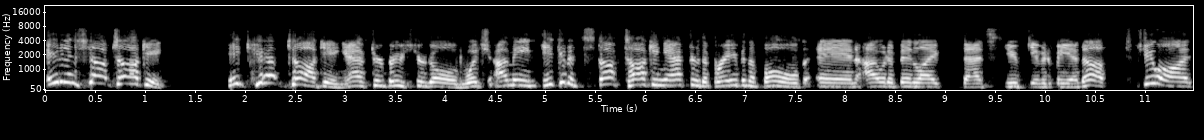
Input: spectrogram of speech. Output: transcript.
He didn't stop talking he kept talking after Booster Gold, which I mean, he could have stopped talking after the Brave and the Bold, and I would have been like, "That's you've given me enough to chew on."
